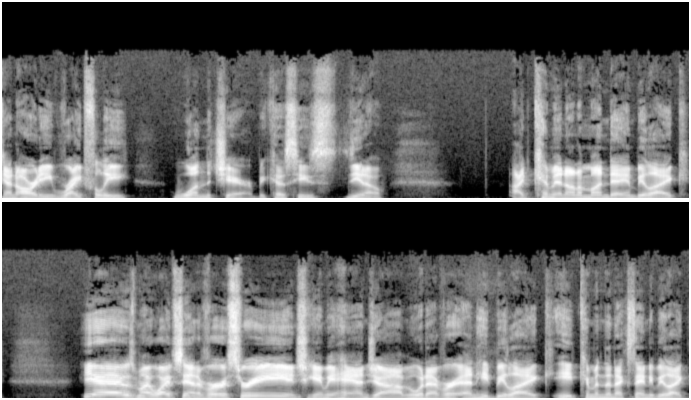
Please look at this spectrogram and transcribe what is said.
And Artie rightfully won the chair because he's, you know, I'd come in on a Monday and be like, yeah, it was my wife's anniversary and she gave me a hand job and whatever. And he'd be like, he'd come in the next day and he'd be like,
